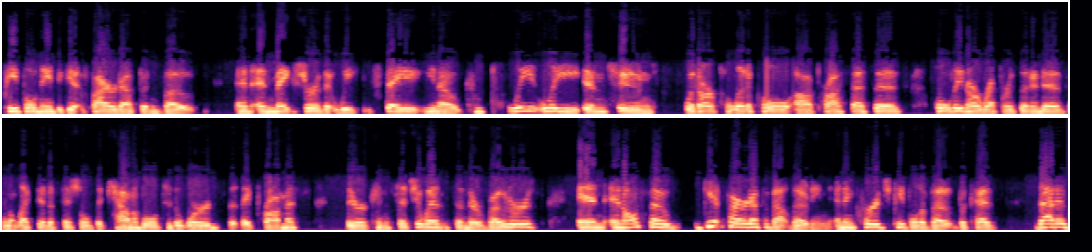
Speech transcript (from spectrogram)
people need to get fired up and vote and and make sure that we stay, you know, completely in tune with our political uh, processes, holding our representatives and elected officials accountable to the words that they promise their constituents and their voters, and and also get fired up about voting and encourage people to vote because that is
